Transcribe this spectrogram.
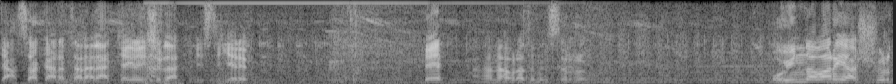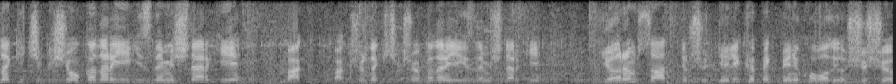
Ya sakarım sana lan. Çekilin şuradan. Pislik herif. Değil. Ananı avradını ısırırım. Oyunda var ya şuradaki çıkışı o kadar iyi gizlemişler ki. Bak bak şuradaki çıkışı o kadar iyi gizlemişler ki. Yarım saattir şu deli köpek beni kovalıyor. Şu şu.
